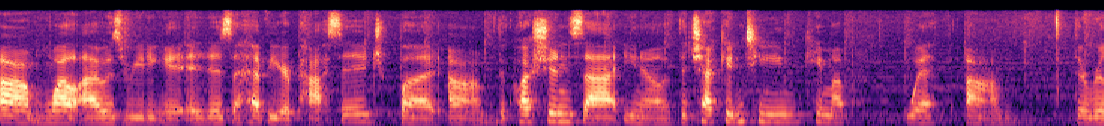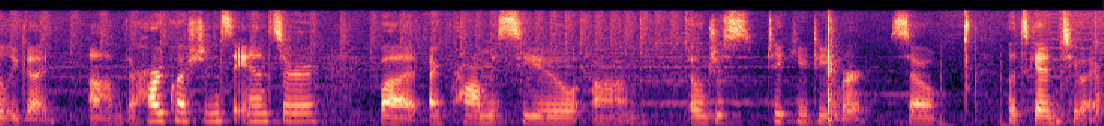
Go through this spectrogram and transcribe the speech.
um, while I was reading it, it is a heavier passage, but um, the questions that, you know, the check-in team came up with, um, they're really good. Um, they're hard questions to answer, but I promise you, um, it'll just take you deeper. So let's get into it.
